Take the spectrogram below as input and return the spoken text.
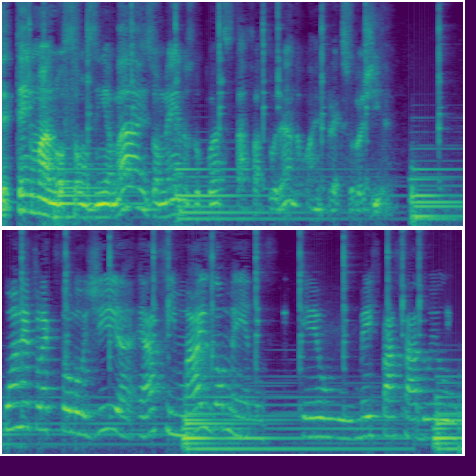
Você tem uma noçãozinha mais ou menos do quanto está faturando com a reflexologia? Com a reflexologia, é assim, mais ou menos. Eu, mês passado, eu,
